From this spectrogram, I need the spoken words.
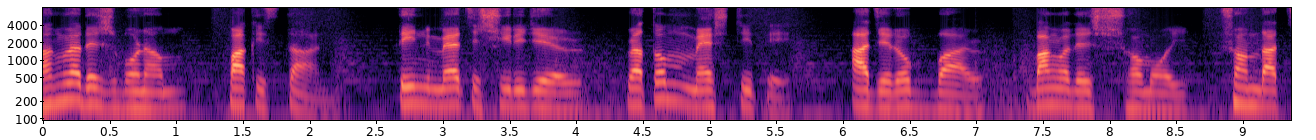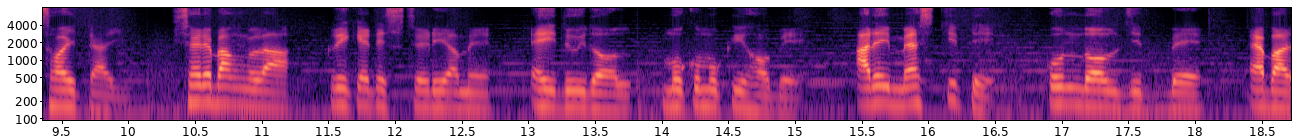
বাংলাদেশ বনাম, পাকিস্তান। তিন ম্যাচ সিরিজের প্রথম ম্যাচটিতে আজ রোববার বাংলাদেশ সময় সন্ধ্যা ছয়টায় শেরেবাংলা ক্রিকেট স্টেডিয়ামে এই দুই দল মুখোমুখি হবে। আর এই ম্যাচটিতে কোন দল জিতবে, এবার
